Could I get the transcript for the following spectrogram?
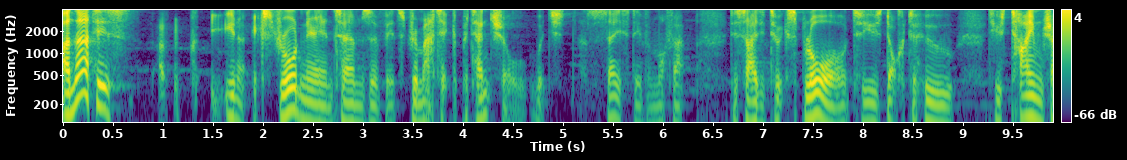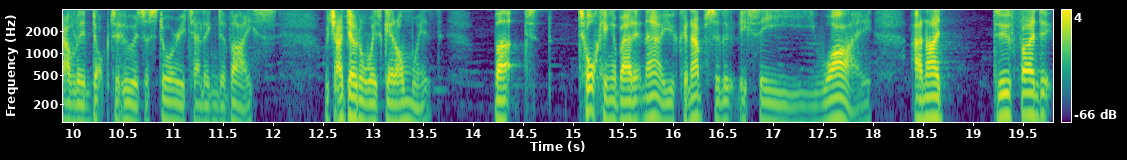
and that is you know, extraordinary in terms of its dramatic potential, which, as I say, Steven Moffat decided to explore to use Doctor Who, to use time travel in Doctor Who as a storytelling device, which I don't always get on with. But talking about it now, you can absolutely see why, and I do find it.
